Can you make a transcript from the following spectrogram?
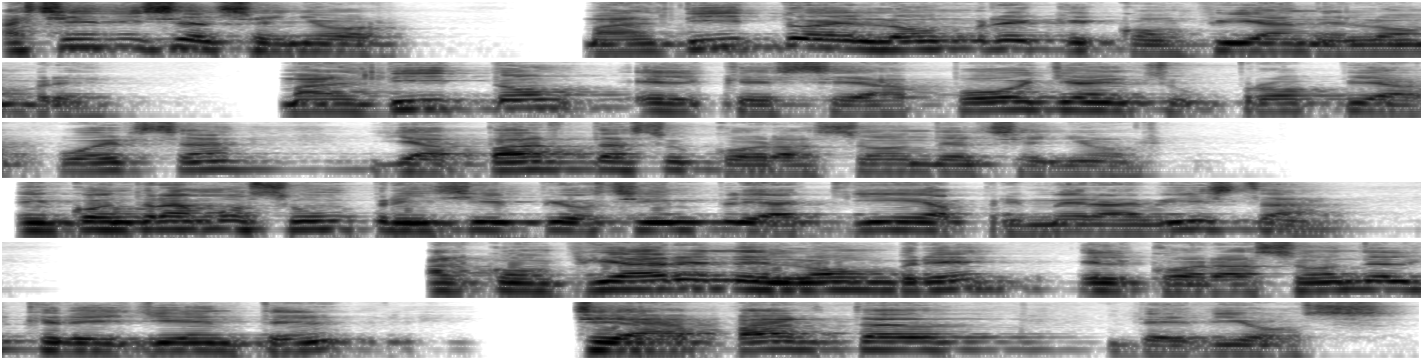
así dice el Señor, maldito el hombre que confía en el hombre, maldito el que se apoya en su propia fuerza y aparta su corazón del Señor. Encontramos un principio simple aquí a primera vista. Al confiar en el hombre, el corazón del creyente se aparta de Dios.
